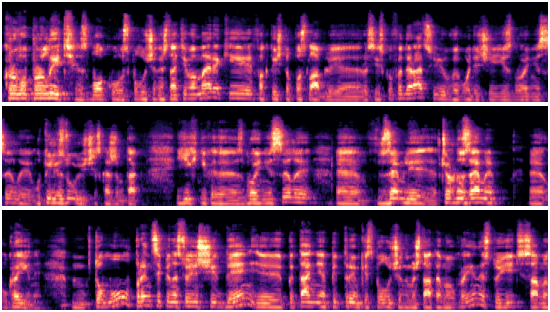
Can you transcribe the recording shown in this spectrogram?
кровопролить з боку Сполучених Штатів Америки фактично послаблює Російську Федерацію, виводячи її збройні сили, утилізуючи, скажімо так, їхні е, збройні сили е, в землі в чорноземи. Е, України тому, в принципі, на сьогоднішній день е, питання підтримки Сполученими Штатами України стоїть саме,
